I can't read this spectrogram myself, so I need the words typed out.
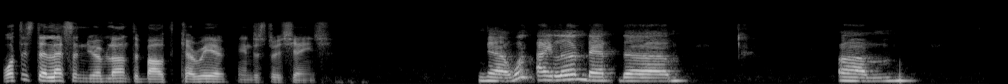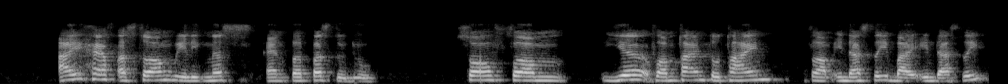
what is the lesson you have learned about career industry change? Yeah, what I learned that the um, I have a strong willingness and purpose to do. So from year from time to time, from industry by industry,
